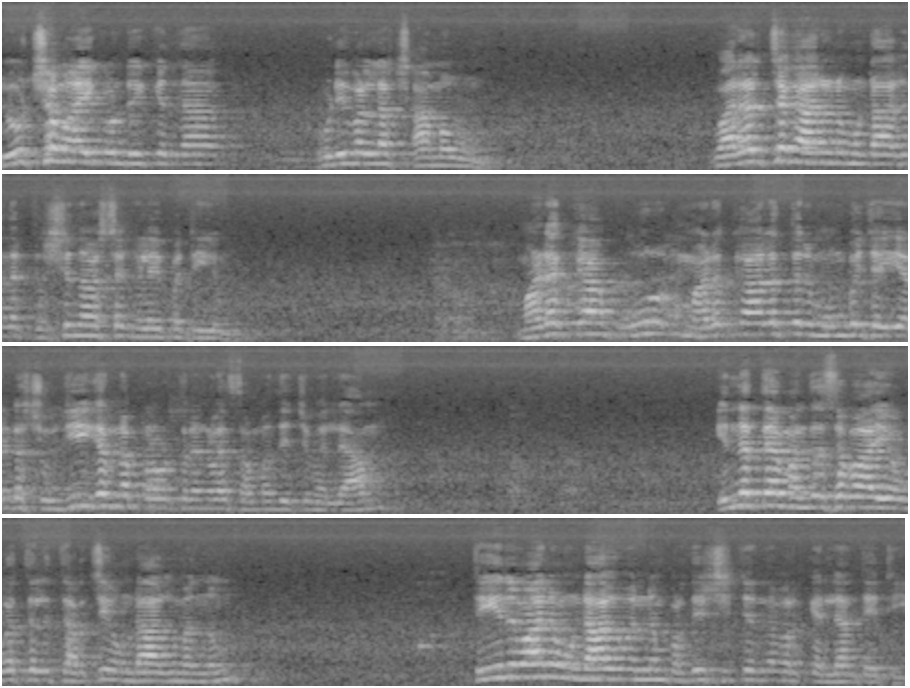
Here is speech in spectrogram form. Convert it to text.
രൂക്ഷമായിക്കൊണ്ടിരിക്കുന്ന കുടിവെള്ളക്ഷാമവും വരൾച്ച കാരണമുണ്ടാകുന്ന കൃഷിനാശങ്ങളെ പറ്റിയും മഴക്കാ പൂർ മഴക്കാലത്തിന് മുമ്പ് ചെയ്യേണ്ട ശുചീകരണ പ്രവർത്തനങ്ങളെ സംബന്ധിച്ചുമെല്ലാം ഇന്നത്തെ മന്ത്രിസഭാ യോഗത്തിൽ ചർച്ചയുണ്ടാകുമെന്നും തീരുമാനമുണ്ടാകുമെന്നും പ്രതീക്ഷിച്ചിരുന്നവർക്കെല്ലാം തെറ്റി.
